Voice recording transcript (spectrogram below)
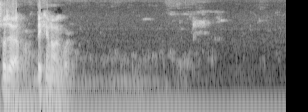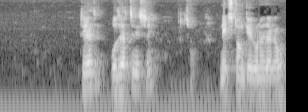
সোজা ব্যাপার, দেখে নাও একবার। ঠিক আছে? বোঝা যাচ্ছে নিশ্চয়ই? নেক্সট অঙ্কে কোনো জায়গা আবার।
